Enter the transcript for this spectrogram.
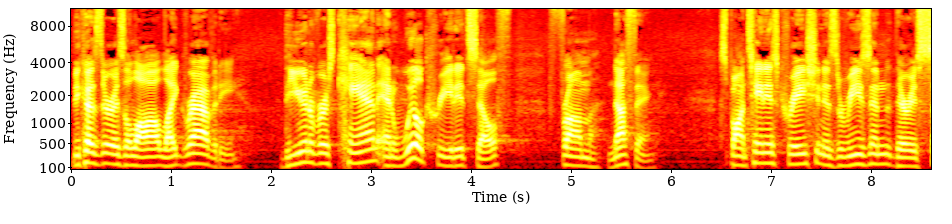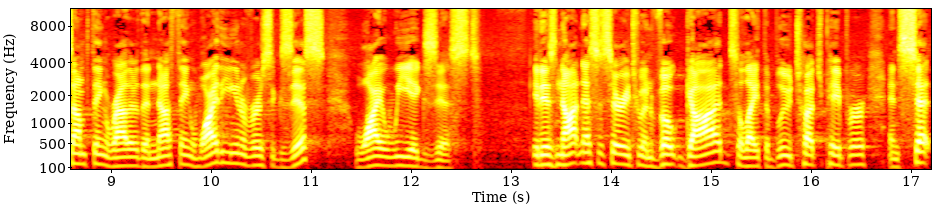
because there is a law like gravity. The universe can and will create itself from nothing. Spontaneous creation is the reason there is something rather than nothing, why the universe exists, why we exist. It is not necessary to invoke God to light the blue touch paper and set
